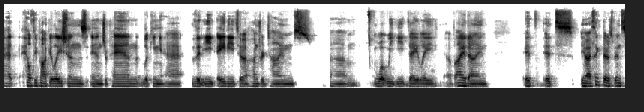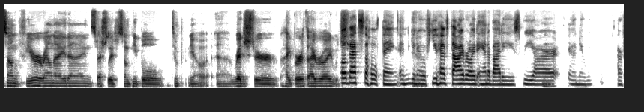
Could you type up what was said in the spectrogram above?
at healthy populations in Japan, looking at that eat 80 to 100 times um, what we eat daily of iodine, it it's you know I think there's been some fear around iodine, especially if some people to, you know uh, register hyperthyroid. Which well, that's the whole thing. And you yeah. know if you have thyroid antibodies, we are mm. you know we are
